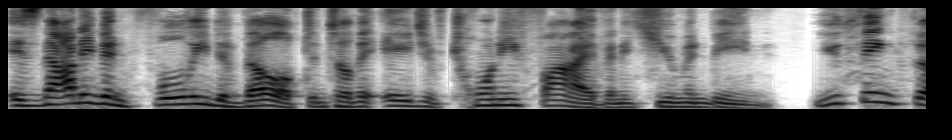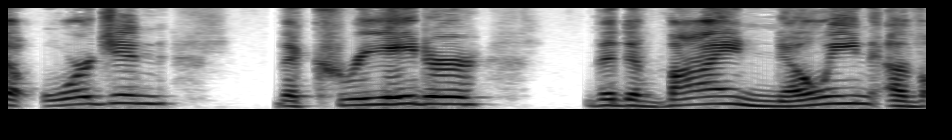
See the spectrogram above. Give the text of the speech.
is not even fully developed until the age of 25 in a human being. You think the origin, the creator, the divine knowing of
